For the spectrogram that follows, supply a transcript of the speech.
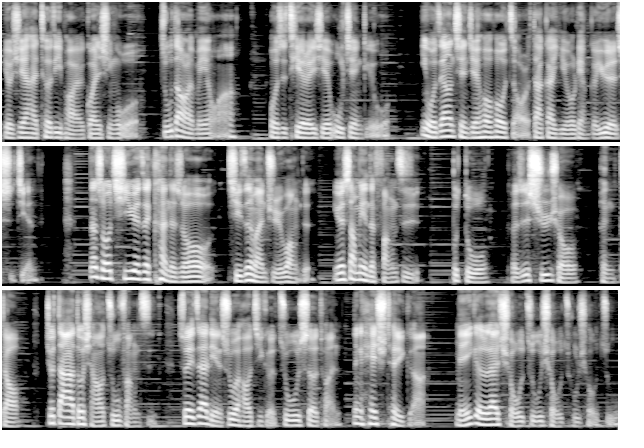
有些还特地跑来关心我租到了没有啊，或是贴了一些物件给我，因为我这样前前后后找了大概也有两个月的时间。那时候七月在看的时候，其实真的蛮绝望的，因为上面的房子不多，可是需求很高，就大家都想要租房子，所以在脸书有好几个租屋社团，那个 hashtag 啊，每一个都在求租、求租、求租。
